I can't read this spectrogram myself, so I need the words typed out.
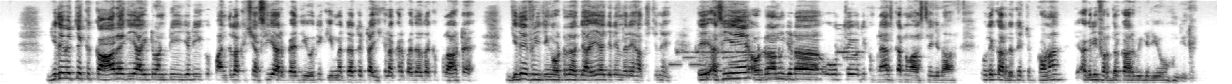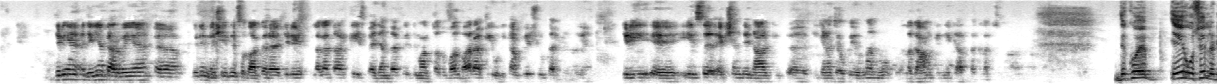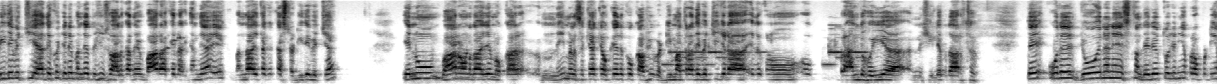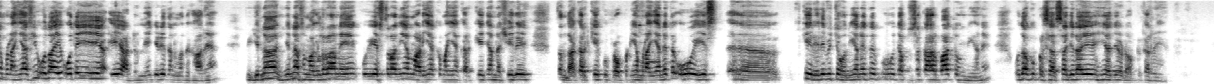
ਜਿਹਦੇ ਵਿੱਚ ਇੱਕ ਕਾਰ ਹੈਗੀ i20 ਜਿਹੜੀ ਕੋਈ 586000 ਰੁਪਏ ਦੀ ਉਹਦੀ ਕੀਮਤ ਹੈ ਤੇ 2.5 ਲੱਖ ਰੁਪਏ ਦਾ ਉਹਦਾ ਇੱਕ ਪਲਾਟ ਹੈ, ਜਿਹਦੇ ਫਰੀਜ਼ਿੰਗ ਆਰਡਰ ਅੱਜ ਆਏ ਆ, ਜਿਹੜੇ ਮੇਰੇ ਹੱਥ 'ਚ ਨੇ ਤੇ ਅਸੀਂ ਇਹ ਆਰਡਰਾਂ ਨੂੰ ਜਿਹੜਾ ਉੱਥੇ ਉਹਦੀ ਕੰਪਲਾਈਂਸ ਕਰਨ ਵਾਸਤੇ ਜਿਹੜਾ ਉਹਦੇ ਘਰ ਦੇ ਉੱਤੇ ਚਿਪਕਾਉਣਾ ਤੇ ਅਗਲੀ ਫਰਦਰ ਕਾਰਵਾਈ ਜਿਹੜੀ ਉਹ ਹੁੰਦੀ ਰਹੇ। ਜਿਹੜੀਆਂ ਅਜਿਹੀਆਂ ਕਾਰਵਾਈਆਂ ਜਿਹੜੇ ਨਸ਼ੇ ਦੇ ਸੌਦਾਗਰ ਹੈ ਜਿਹੜੇ ਲਗਾਤਾਰ ਕੇਸ ਪੈ ਜਾਂਦਾ, ਫਿਰ ਜ਼ਮਾਨਤਾਂ ਤੋਂ ਬਾਅਦ ਬਾਹਰ ਆ ਕੇ ਉਹੀ ਕੰਮ ਫਿਰ ਸ਼ੁਰੂ ਕਰ ਦਿੰਦੇ ਆ। ਜਿਹੜੀ ਇਸ ਐਕਸ਼ਨ ਦੇ ਨਾਲ ਕੀ ਕਹਿਣਾ ਚਾਹੋਗੇ? ਉਹਨਾਂ ਨੂੰ ਲਗਾਮ ਕਿੰਨੇ ਕੁ ਤੱਕ ਲੱਗ ਸਕਦਾ ਦੇਖੋ, ਇਹ ਇਹ ਉਸੇ ਲੜੀ ਦੇ ਵਿੱਚ ਹੀ ਆ। ਦੇਖੋ, ਜਿਹੜੇ ਬੰਦੇ ਤੁਸੀਂ ਸਵਾਲ ਕਰਦੇ ਹੋ, ਬਾਹਰ ਆ ਕੇ ਲੱਗ ਜਾਂਦੇ ਆ। ਇਹ ਬੰਦਾ ਅਜੇ ਤੱਕ ਕਸਟਡੀ ਦੇ ਵਿੱਚ ਹੈ। ਇਹਨੂੰ ਬਾਹਰ ਆਉਣ ਦਾ ਅਜੇ ਮੌਕਾ ਨਹੀਂ ਮਿਲ ਸਕਿਆ ਕਿਉਂਕਿ ਇਹਦੇ ਕੋਲ ਕਾਫੀ ਵੱਡੀ ਮਾਤਰਾ ਦੇ ਵਿੱਚ ਹੀ ਜਿਹੜਾ ਇਹਦੇ ਕੋਲੋਂ ਉਹ ਬਰਾਮਦ ਹੋਈ ਆ, ਨਸ਼ੀਲੇ ਪਦਾਰਥ। ਤੇ ਉਹਦੇ, ਜੋ ਇਹਨਾਂ ਨੇ ਇਸ ਧੰਦੇ ਦੇ ਉੱਤੋਂ ਜਿਹੜੀਆਂ ਪ੍ਰਾਪਰਟੀਆਂ ਬਣਾਈਆਂ ਸੀ, ਉਹਦਾ ਇਹ- ਉਹਦੇ ਇਹ ਇਹ ਆਰਡਰ ਨੇ ਜਿਹੜੇ ਤੁਹਾਨੂੰ ਮੈਂ ਦਿਖਾ ਰਿਹਾ। ਵੀ ਜਿਨ੍ਹਾਂ ਜਿਨ੍ਹਾਂ ਸਮਗਲਰਾਂ ਨੇ ਕੋਈ ਇਸ ਤਰ੍ਹਾਂ ਦੀਆਂ ਮਾੜੀਆਂ ਕਮਾਈਆਂ ਕਰਕੇ ਜਾਂ ਨਸ਼ੇ ਦੇ ਧੰਦਾ ਕਰਕੇ ਕੋਈ ਪ੍ਰਾਪਰਟੀਆਂ ਬਣਾਈਆਂ ਨੇ ਤੇ ਉਹ ਇਸ ਘੇਰੇ ਦੇ ਵਿੱਚ ਆਉਂਦੀਆਂ ਨੇ ਤੇ ਉਹ ਜਦ ਸਰਕਾਰ ਬਾਅਦ ਚ ਹੁੰਦੀਆਂ ਨੇ ਉਹਦਾ ਕੋਈ ਪ੍ਰੋਸੈਸ ਆ ਜਿਹੜਾ ਇਹ ਅਸੀਂ ਅੱਜ ਅਡਾਪਟ ਕਰ ਰਹੇ ਹਾਂ।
